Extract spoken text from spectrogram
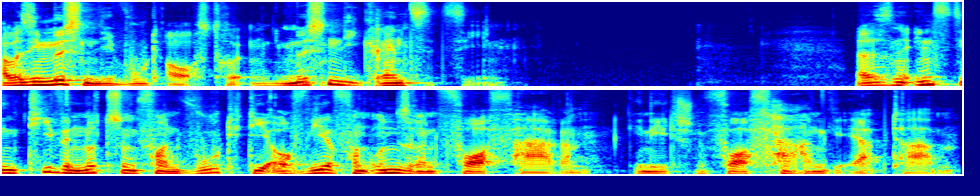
Aber sie müssen die Wut ausdrücken, die müssen die Grenze ziehen. Das ist eine instinktive Nutzung von Wut, die auch wir von unseren Vorfahren, genetischen Vorfahren geerbt haben.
